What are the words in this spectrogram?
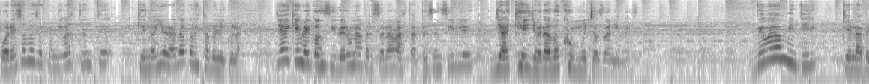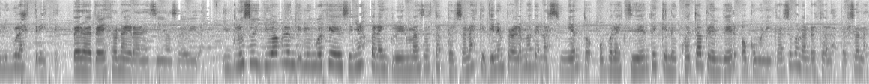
Por eso me sorprendí bastante que no llorara con esta película, ya que me considero una persona bastante sensible, ya que he llorado con muchos animes. Debo admitir que la película es triste, pero te deja una gran enseñanza de vida. Incluso yo aprendí lenguaje de señas para incluir más a estas personas que tienen problemas de nacimiento o por accidente que les cuesta aprender o comunicarse con el resto de las personas.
